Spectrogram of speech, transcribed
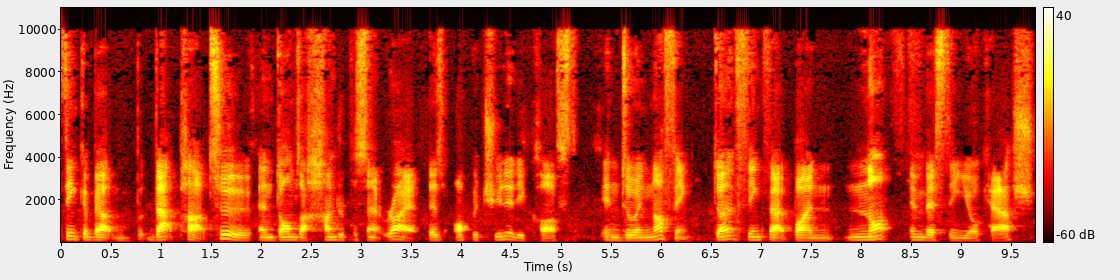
Think about that part too, and Dom's 100% right. There's opportunity cost in doing nothing. Don't think that by not investing your cash,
